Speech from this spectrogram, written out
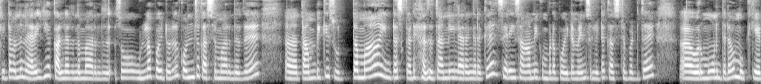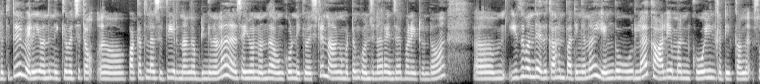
கிட்ட வந்து நிறைய கல் இருந்த மாதிரி இருந்தது. ஸோ உள்ளே போயிட்டு வரது கொஞ்சம் கஷ்டமாக இருந்தது. தம்பிக்கு சுத்தமாக இன்ட்ரெஸ்ட் கிடையாது தண்ணியில் இறங்குறக்கு. சரி சாமி கும்பிட போயிட்டோமேன்னு சொல்லிட்டு கஷ்டப்பட்டு ஒரு மூணு தடவை முக்கி எடுத்துட்டு வெளியே வந்து நிற்க வச்சுட்டோம். பக்கத்தில் சித்தி இருந்தாங்க அப்படிங்கிறனால செய்யோன் வந்து அவங்க கூட நிற்க வச்சுட்டு நாங்கள் மட்டும் கொஞ்ச நேரம் என்ஜாய் பண்ணிட்டு இருந்தோம். இது வந்து எதுக்காகன்னு பார்த்தீங்கன்னா எங்கள் ஊரில் காளியம்மன் கோயில் கட்டியிருக்காங்க. ஸோ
